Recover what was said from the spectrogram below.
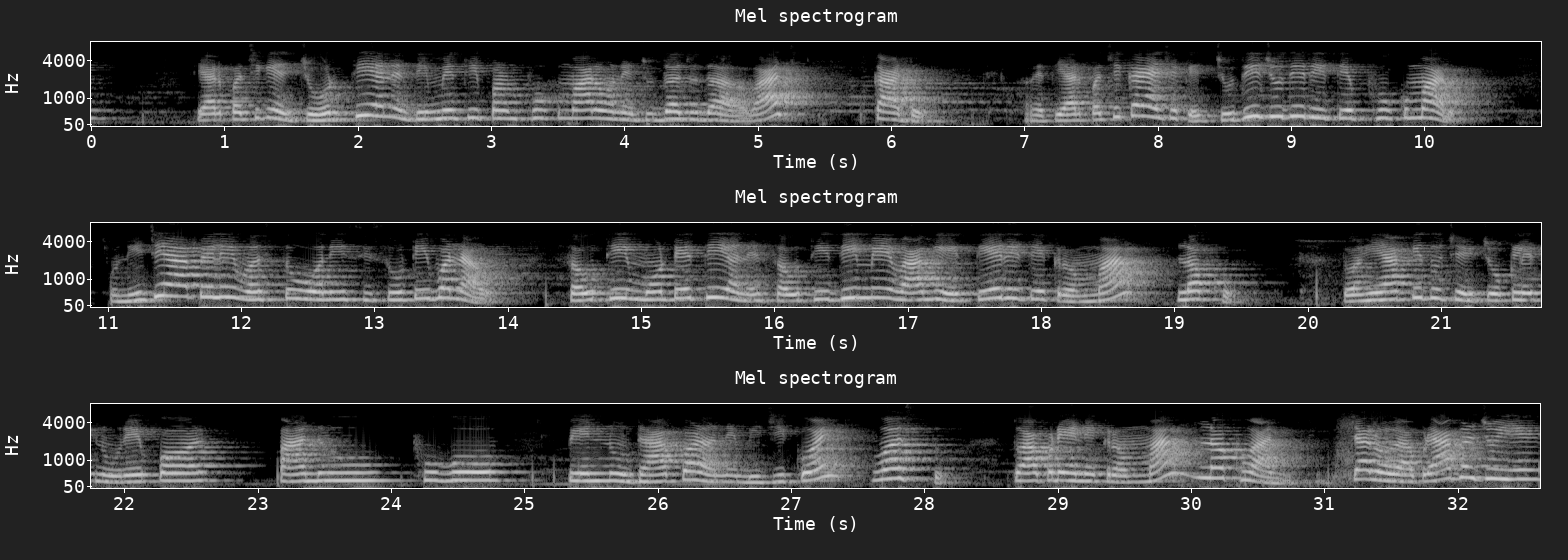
ત્યાર પછી કે જોરથી અને ધીમેથી પણ ફૂંક મારો અને જુદા જુદા અવાજ કાઢો. હવે ત્યાર પછી કહે છે કે, જુદી જુદી રીતે ફૂંક મારો. નીચે આપેલી વસ્તુઓની સિસોટી બનાવો. સૌથી મોટેથી અને સૌથી ધીમે વાગે તે રીતે ક્રમમાં લખો. તો અહીંયા કીધું છે, ચોકલેટનું રેપર, પાંદડું, ફૂગો, પેનનું ઢાંકણ અને બીજી કોઈ વસ્તુ. તો આપણે એને ક્રમમાં લખવાની. ચાલો હવે આપણે આગળ જોઈએ.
